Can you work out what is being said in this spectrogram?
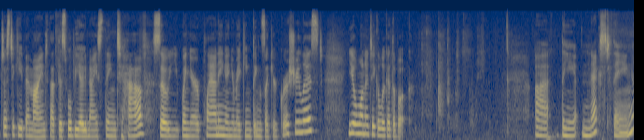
just to keep in mind that this will be a nice thing to have. So you, when you're planning and you're making things like your grocery list, you'll want to take a look at the book. Uh, the next thing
